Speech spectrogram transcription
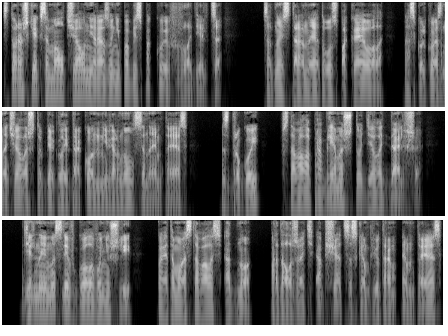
Сторож Кекса молчал, ни разу не побеспокоив владельца. С одной стороны, это успокаивало, поскольку означало, что беглый дракон не вернулся на МТС. С другой, вставала проблема, что делать дальше. Дельные мысли в голову не шли, поэтому оставалось одно — продолжать общаться с компьютером МТС,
